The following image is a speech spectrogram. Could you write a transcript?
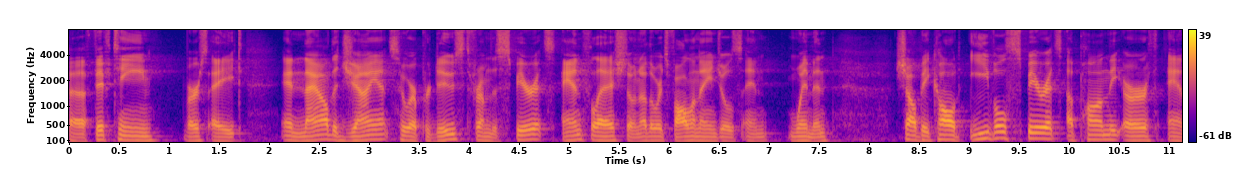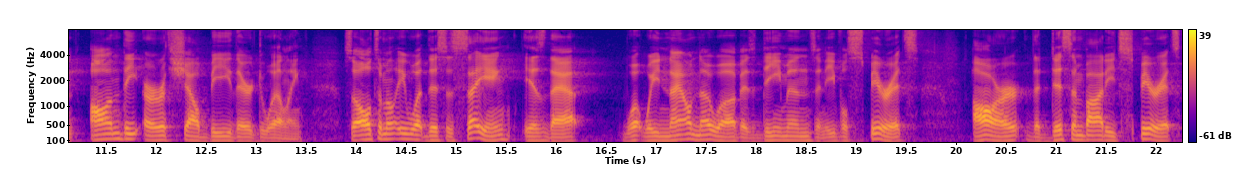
uh, 15, verse 8. And now the giants who are produced from the spirits and flesh, so in other words, fallen angels and women, shall be called evil spirits upon the earth, and on the earth shall be their dwelling. So ultimately, what this is saying is that what we now know of as demons and evil spirits are the disembodied spirits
